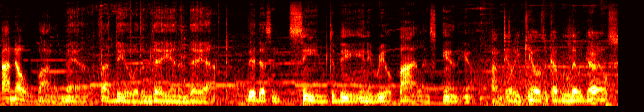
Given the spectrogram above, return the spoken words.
I know violent men. I deal with them day in and day out. There doesn't seem to be any real violence in him. Until he kills a couple of little girls.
